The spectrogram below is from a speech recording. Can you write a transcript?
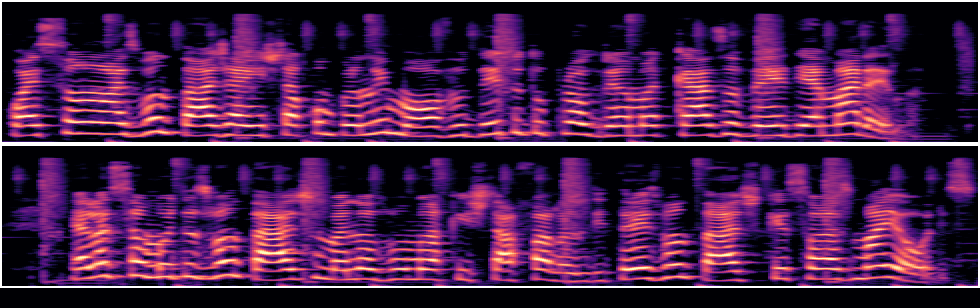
quais são as vantagens em estar comprando imóvel dentro do programa Casa Verde e Amarela? Elas são muitas vantagens, mas nós vamos aqui estar falando de três vantagens que são as maiores,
